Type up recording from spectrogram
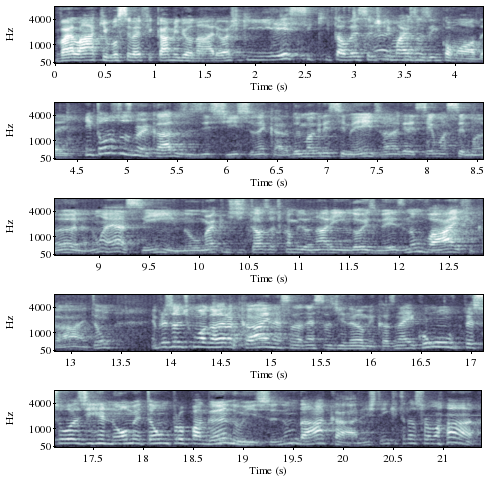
vai lá que você vai ficar milionário. Eu acho que esse que talvez seja o que mais nos incomoda aí. Em todos os mercados existe isso, né, cara? Do emagrecimento, você vai emagrecer uma semana. Não é assim. No marketing digital você vai ficar milionário em dois meses. Não vai ficar. Então, é impressionante como a galera cai nessa, nessas dinâmicas, né? E como pessoas de renome estão propagando isso. Não dá, cara. A gente tem que transformar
